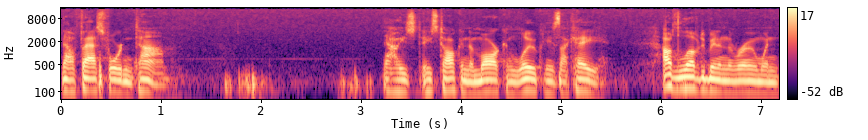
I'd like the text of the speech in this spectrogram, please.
Now, fast forward in time now he's, he's talking to Mark and Luke, and he's like, hey, I would love to have been in the room when,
